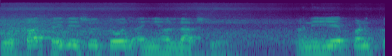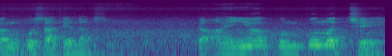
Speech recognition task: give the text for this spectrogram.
ચોખ્ખા થઈ જઈશું તો જ અહીંયા લાગશું. અને એ પણ કંકુ સાથે લાગશું. કે અહીંયા કુમકુમ જ છે.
